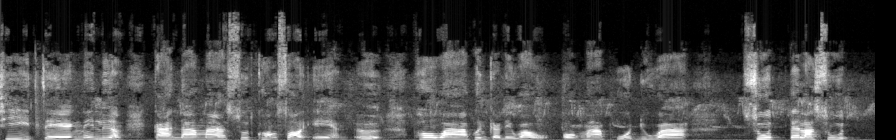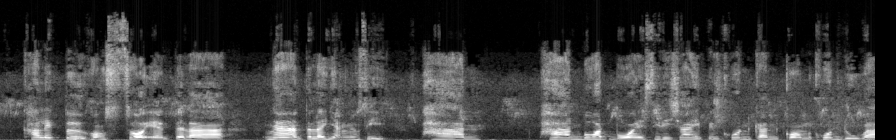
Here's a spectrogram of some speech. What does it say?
ชี้แจงในเรื่องการดราม่าสุดของซอแอนเออเพราะว่าเพิ่นก็ได้เว้าออกมาโพสอยู่ว่าสูตรแต่ละสูตร คาแรคเตอร์ของซอยแอนแต่ละงานแต่ละอย่างจังสี่ผ่านผ่านบอดบอยสิริชัยเป็นคนกันกองเป็นคนดูว่า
